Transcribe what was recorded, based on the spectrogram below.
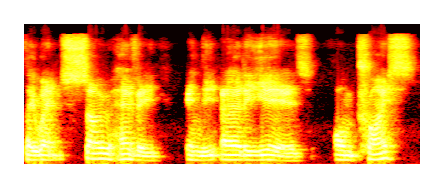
they went so heavy in the early years on price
